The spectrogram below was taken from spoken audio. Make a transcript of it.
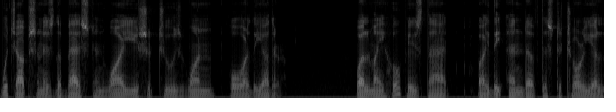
which option is the best and why you should choose one over the other. Well, my hope is that by the end of this tutorial,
